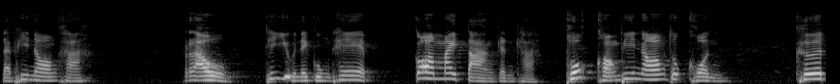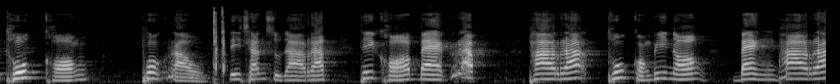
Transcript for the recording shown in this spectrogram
แต่พี่น้องคะเราที่อยู่ในกรุงเทพก็ไม่ต่างกันค่ะ ทุกของพี่น้องทุกคน คือทุกของพวกเรา ดิฉันสุดารัตน์ที่ขอแบกรับ ภาระทุกของพี่น้อง แบ่งภาระ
